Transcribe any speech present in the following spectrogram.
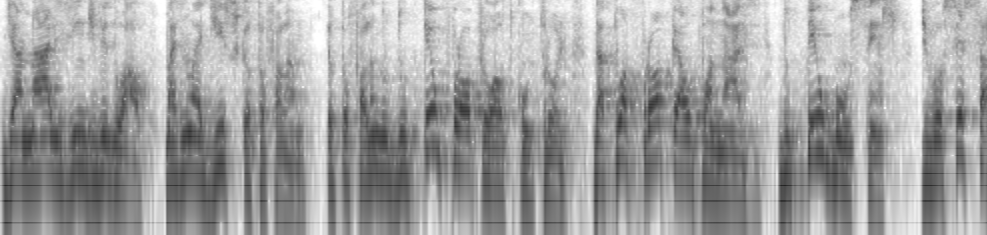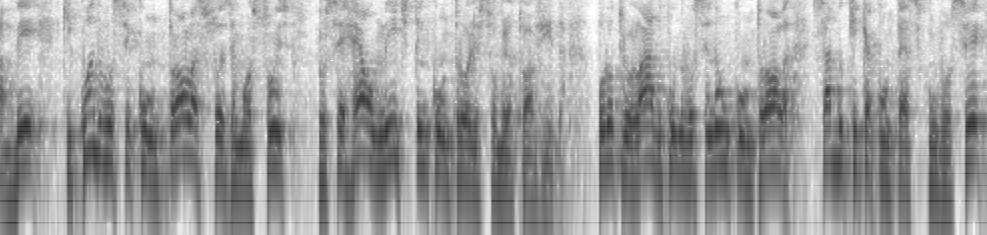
de análise individual, mas não é disso que eu estou falando. Eu estou falando do teu próprio autocontrole, da tua própria autoanálise, do teu bom senso, de você saber que quando você controla as suas emoções, você realmente tem controle sobre a tua vida. Por outro lado, quando você não controla, sabe o que, que acontece com você?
